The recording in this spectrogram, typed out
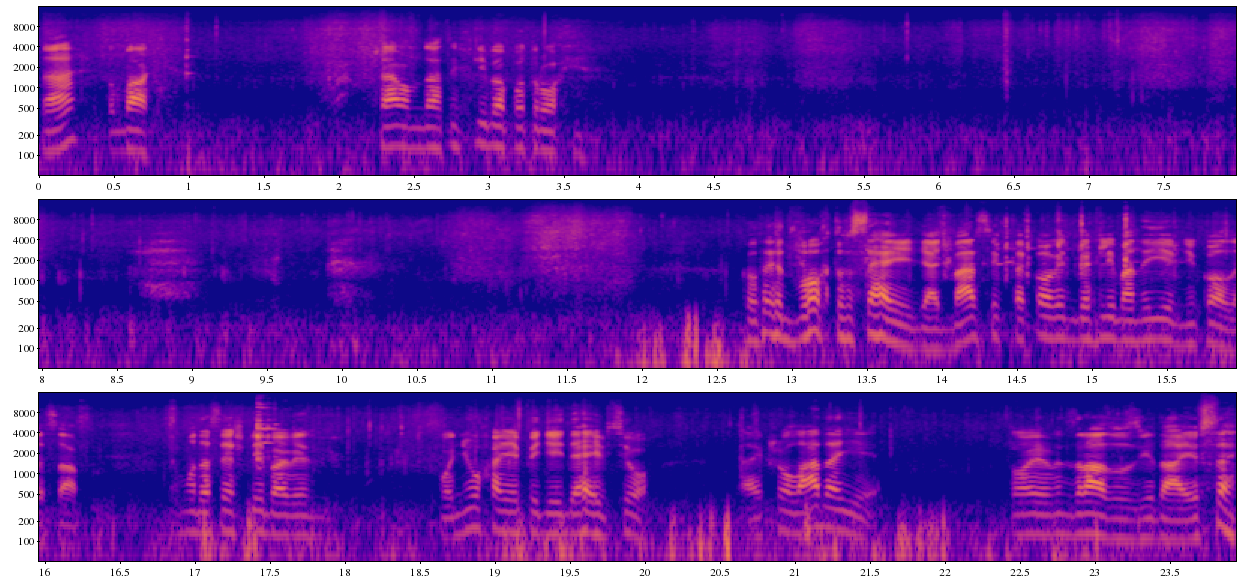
Так, собаки. Ще вам дати хліба потрохи. Коли двох, то все їдять. Барсик такого він би хліба не їв ніколи сам. Йому дасиш хліба, він понюхає, підійде і все. А якщо лада є, то він зразу з'їдає все.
